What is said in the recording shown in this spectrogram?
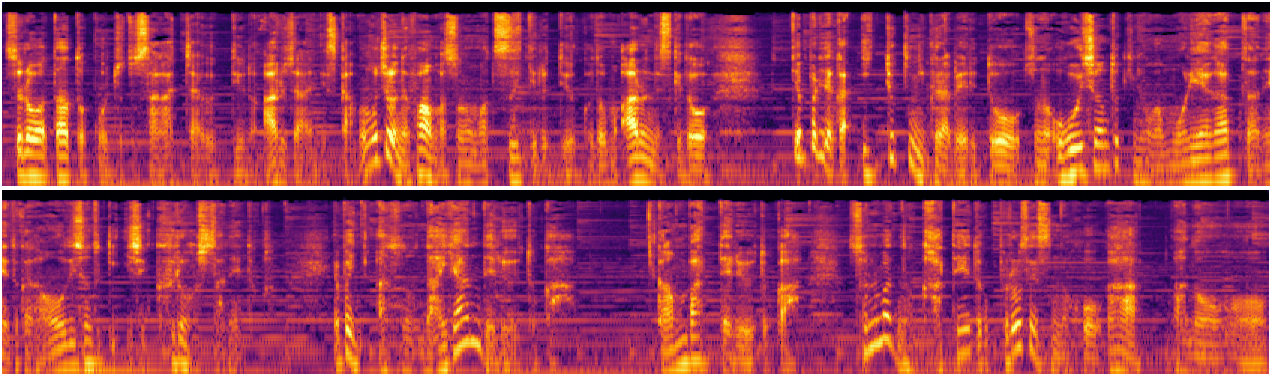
それ終わった後こうちょっと下がっちゃうっていうのあるじゃないですか。もちろんね、ファンはそのまま続いてるっていうこともあるんですけど、やっぱりなんか一時に比べると、そのオーディションの時の方が盛り上がったねとか、オーディションの時一緒に苦労したねとか、やっぱりあの悩んでるとか、頑張ってるとか、それまでの過程とかプロセスの方が、あの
